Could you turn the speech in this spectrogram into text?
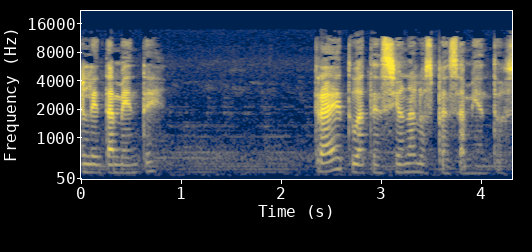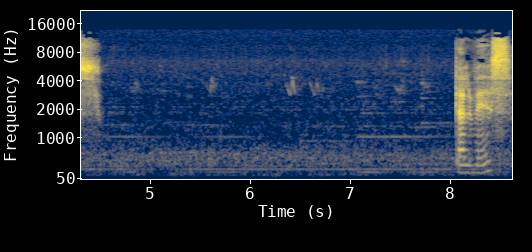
Lentamente, trae tu atención a los pensamientos. Tal vez,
